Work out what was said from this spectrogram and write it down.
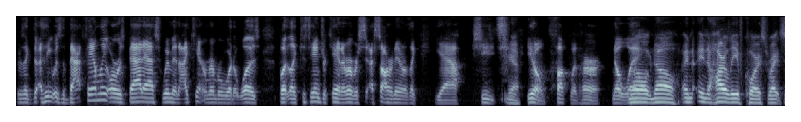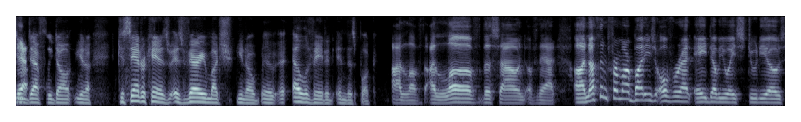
It was like I think it was the Bat Family or it was Badass Women. I can't remember what it was, but like Cassandra Cain, I remember I saw her name. I was like, yeah, she. Yeah. you don't fuck with her. No way. No, no, and and Harley, of course, right? So Yeah. you definitely don't, you know, Cassandra Cain is is very much, you know, elevated in this book. I love I love the sound of that. Uh nothing from our buddies over at AWA Studios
